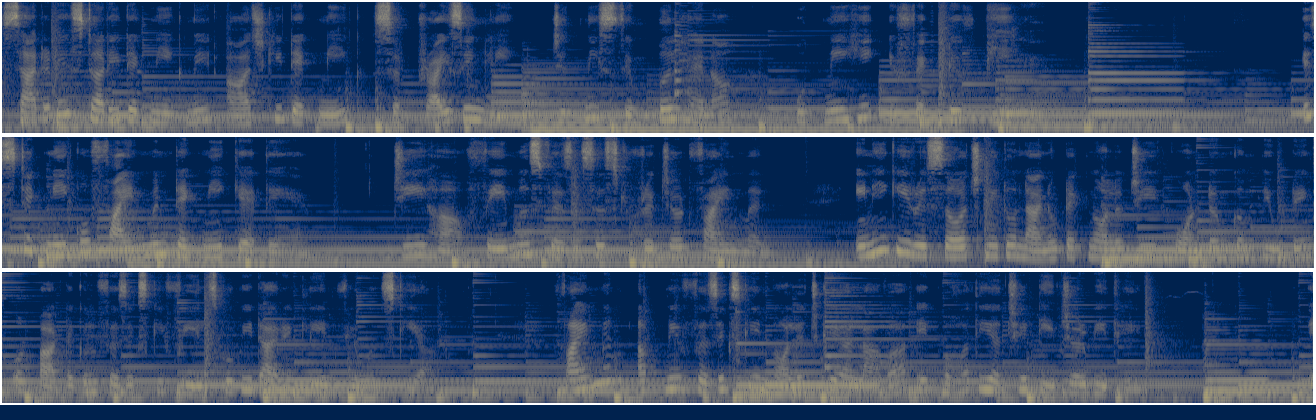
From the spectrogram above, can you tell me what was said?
सैटरडे स्टडी टेक्निक में आज की टेक्निक सरप्राइजिंगली जितनी सिंपल है ना, उतनी ही इफ़ेक्टिव भी है। इस टेक्निक को फाइनमन टेक्निक कहते हैं। जी हाँ फ़ेमस फिजिसिस्ट रिचर्ड फाइनमैन इन्हीं की रिसर्च ने तो नैनो टेक्नोलॉजी क्वांटम कंप्यूटिंग और पार्टिकल फिजिक्स की फील्ड्स को भी डायरेक्टली इन्फ्लुएंस किया। फाइनमैन अपने फिजिक्स की नॉलेज के अलावा एक बहुत ही अच्छे टीचर भी थे।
